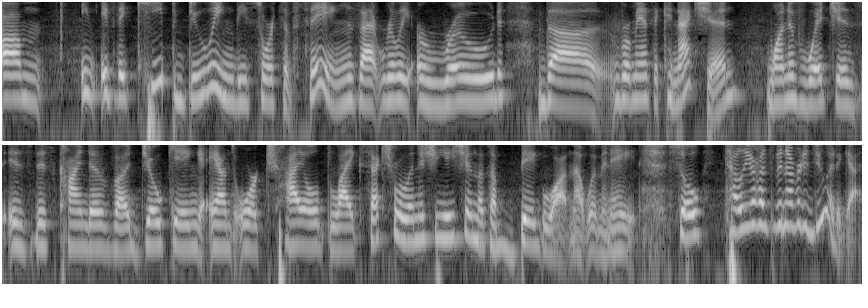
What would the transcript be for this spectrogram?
um, if they keep doing these sorts of things that really erode the romantic connection one of which is is this kind of uh, joking and or childlike sexual initiation. That's a big one that women hate. So tell your husband never to do it again.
